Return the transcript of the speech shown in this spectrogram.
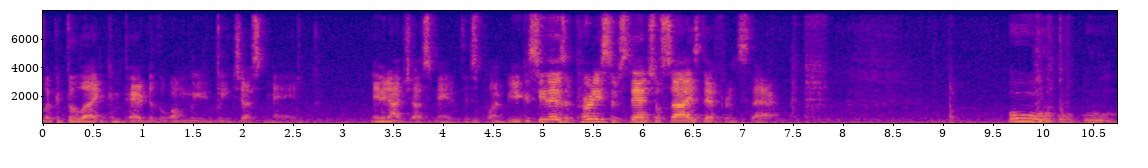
look at the leg compared to the one we, we just made. Maybe not just made at this point, but you can see there's a pretty substantial size difference there. Ooh, ooh, ooh.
